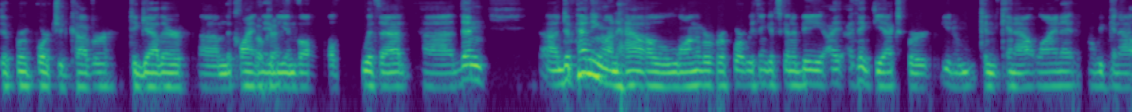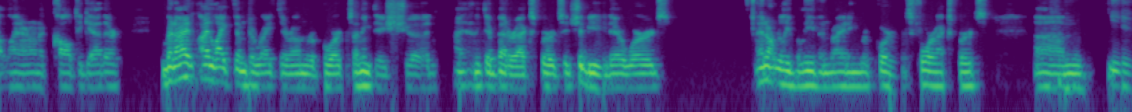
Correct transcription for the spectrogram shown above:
the report should cover together. Um, the client okay. may be involved with that. Uh, then, uh, depending on how long of a report we think it's going to be, I, I, think the expert, you know, can can outline it, or we can outline it on a call together. But I, I like them to write their own reports. I think they should. I think they're better experts. It should be their words. I don't really believe in writing reports for experts. Um, you,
